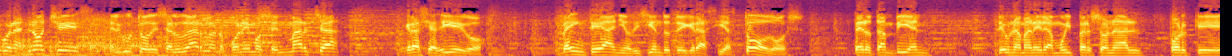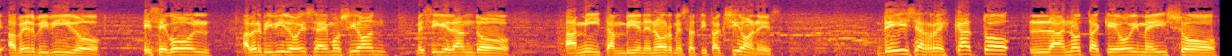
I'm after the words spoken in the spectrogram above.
Muy buenas noches, el gusto de saludarlo, nos ponemos en marcha. Gracias Diego, 20 años diciéndote gracias, todos, pero también de una manera muy personal, porque haber vivido ese gol, haber vivido esa emoción, me sigue dando a mí también enormes satisfacciones. De ellas rescato la nota que hoy me hizo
